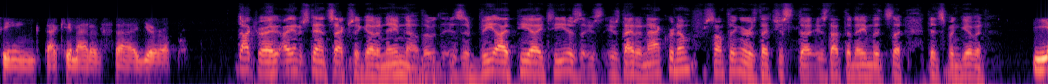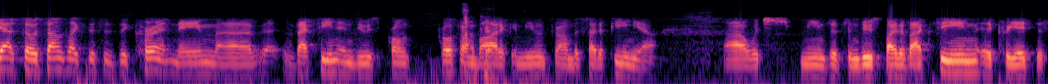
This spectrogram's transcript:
seeing that came out of uh, Europe. Doctor, I, I, understand it's actually got a name now. Is it VIPIT? Is, is, is that an acronym for something, or is that just uh, is that the name that's uh, that's been given? Yeah, so it sounds like this is the current name, uh, vaccine-induced prothrombotic okay. immune thrombocytopenia, uh, which means it's induced by the vaccine. It creates this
